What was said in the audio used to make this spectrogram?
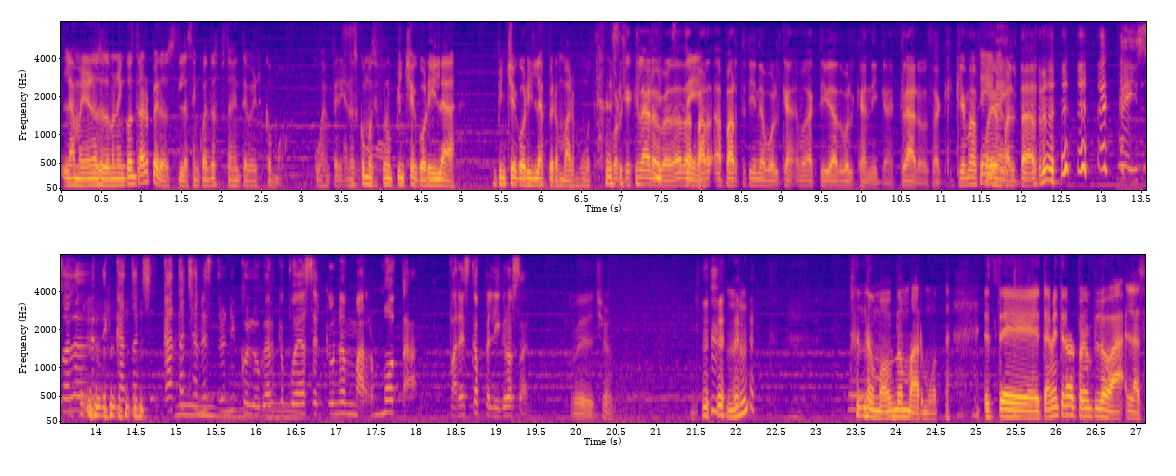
la mayoría no se las van a encontrar, pero si las encuentras, pues también te va a ir como, como en feria. No es como si fuera un pinche gorila un pinche gorila, pero marmota. Porque claro, ¿verdad? aparte tiene actividad volcánica, claro. O sea, ¿qué, más puede faltar? Hey, solamente Katachan es el único lugar que puede hacer que una marmota parezca peligrosa. De hecho. no, una marmota. Este, también tenemos, por ejemplo, a las,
